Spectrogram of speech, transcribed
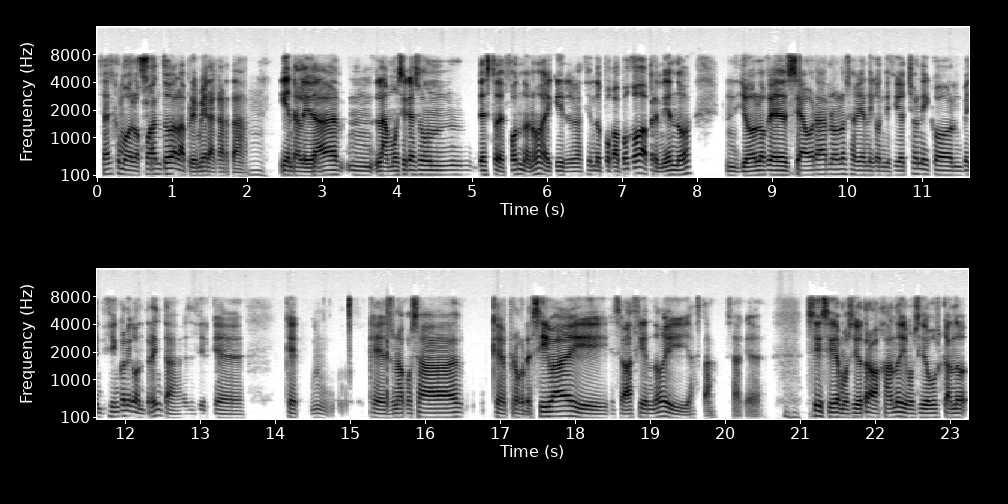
¿Sabes? Como lo juegan todo a la primera carta. Mm. Y en realidad mm, la música es un de esto de fondo, ¿no? Hay que ir haciendo poco a poco, aprendiendo. Yo lo que sé ahora no lo sabía ni con 18, ni con 25, ni con 30. Es decir, que, que, mm, que es una cosa que progresiva y que se va haciendo y ya está. O sea que Sí, sí, hemos ido trabajando y hemos ido buscando.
